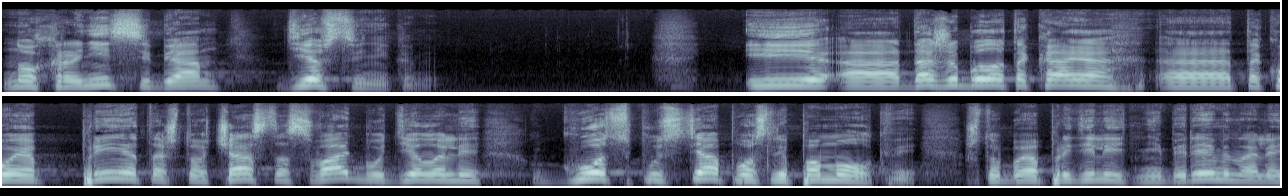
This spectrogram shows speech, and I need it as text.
но хранить себя девственниками. И э, даже было такая, э, такое принято, что часто свадьбу делали год спустя после помолвки, чтобы определить, не беременна ли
